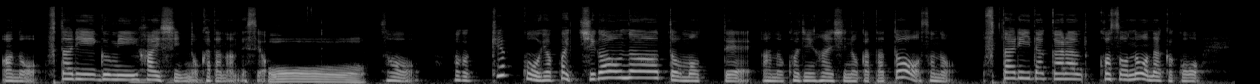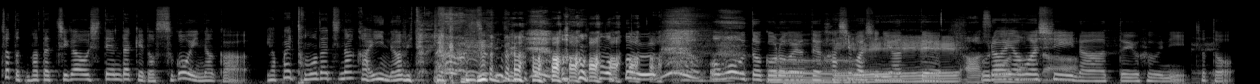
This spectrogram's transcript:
あの、二人組配信の方なんですよ。おそう。だから結構やっぱり違うなと思って、あの、個人配信の方と、その、二人だからこその、なんかこう、ちょっとまた違う視点だけど、すごいなんか、やっぱり友達仲いいな、みたいな感じで、思う、思うところがやって端々にあって、羨ましいな、というふうに、ちょっと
